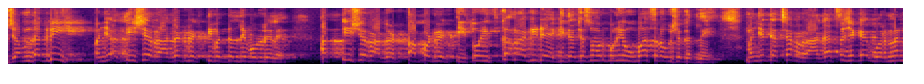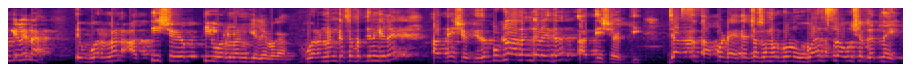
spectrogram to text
जमदग्नी म्हणजे अतिशय रागट व्यक्तीबद्दल ते बोललेलं आहे. अतिशय रागट तापट व्यक्ती. तो इतका रागीट आहे की त्याच्यासमोर कोणी उभाच राहू शकत नाही. म्हणजे त्याच्या रागाचं जे काही वर्णन केले ना ते वर्णन अतिशयोक्ती वर्णन केले बघा. वर्णन कशा पद्धतीने केले? अतिशयोक्ती तर कुठला अलंकार आहे तर अतिशयोक्ती जास्त तापट आहे. त्याच्यासमोर कोण उभाच राहू शकत नाही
